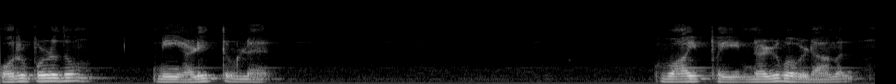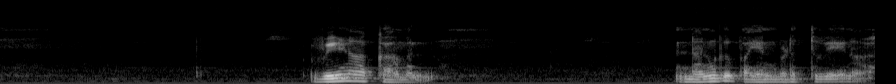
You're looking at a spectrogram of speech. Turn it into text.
ஒரு பொழுதும் நீ அளித்துள்ள வாய்ப்பை நழுவ விடாமல் வீணாக்காமல் நன்கு பயன்படுத்துவேனாக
